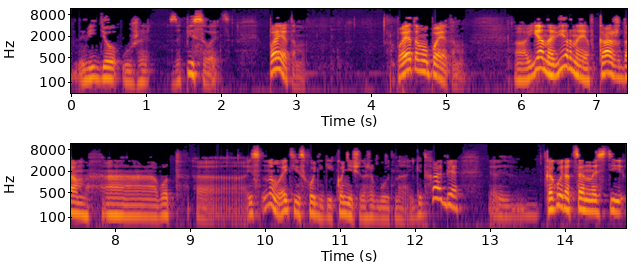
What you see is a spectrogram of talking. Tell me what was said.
видео уже записывается. Поэтому, поэтому, поэтому. А, я, наверное, в каждом, а, вот, а, ну, эти исходники, конечно же, будут на гитхабе. Э, какой-то ценности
